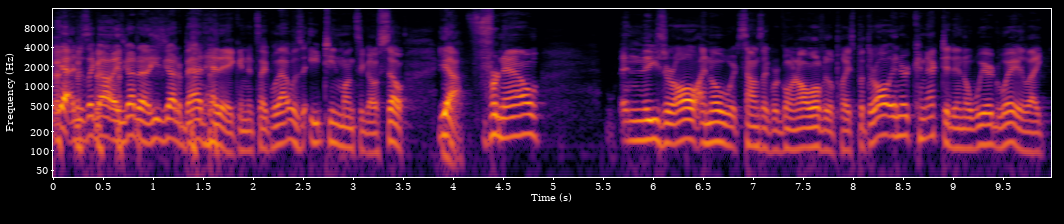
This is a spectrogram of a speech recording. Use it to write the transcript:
yeah, just like oh, he's got a he's got a bad headache, and it's like, well, that was 18 months ago. So yeah, for now, and these are all. I know it sounds like we're going all over the place, but they're all interconnected in a weird way. Like,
